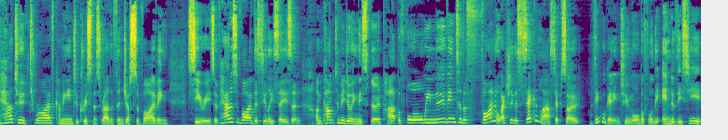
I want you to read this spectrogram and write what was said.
how to thrive coming into Christmas rather than just surviving series of how to survive the silly season. I'm pumped to be doing this third part before we move into the final, actually the second last episode. I think we'll get in two more before the end of this year.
